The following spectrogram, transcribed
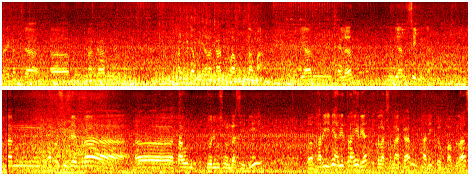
mereka tidak uh, menggunakan atau tidak menyalakan lampu utama, kemudian helm, kemudian SIM juga. Dan operasi zebra uh, tahun 2019 ini uh, hari ini hari terakhir ya kita laksanakan hari ke-14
